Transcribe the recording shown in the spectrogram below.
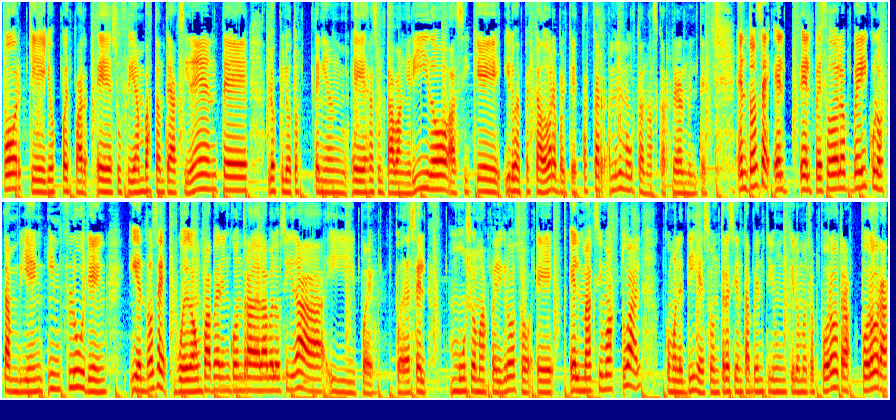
porque ellos pues eh, sufrían bastante accidentes, los pilotos tenían eh, resultaban heridos, así que y los espectadores, porque estas a mí no me gusta NASCAR realmente. Entonces el, el peso de los vehículos también influyen y entonces juega un papel en contra de la velocidad y pues puede ser mucho más peligroso. Eh, el máximo actual, como les dije, son 321 kilómetros por, por hora,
